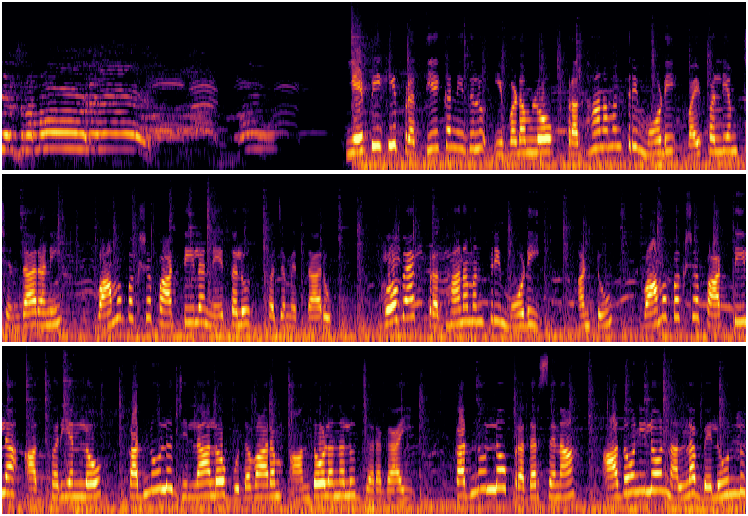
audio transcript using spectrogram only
చేసిన మోడీ! ఏపీకి ప్రత్యేక నిధులు ఇవ్వడంలో ప్రధానమంత్రి మోడీ వైఫల్యం చెందారని వామపక్ష పార్టీల నేతలు ధ్వజమెత్తారు. గోబ్యాక్ ప్రధానమంత్రి మోడీ అంటూ వామపక్ష పార్టీల ఆధ్వర్యంలో కర్నూలు జిల్లాలో బుధవారం ఆందోళనలు జరగాయి. కర్నూల్లో ప్రదర్శన ఆదోనిలో నల్ల బెలూన్లు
